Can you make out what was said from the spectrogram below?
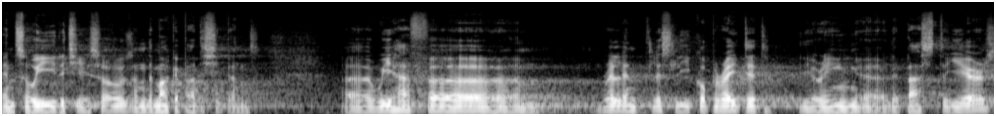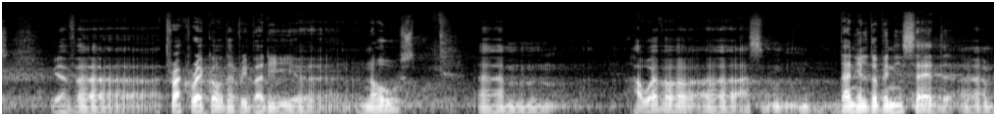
ENTSO-E, the TSOs, and the market participants. Uh, we have uh, relentlessly cooperated during uh, the past years. We have a track record everybody knows. Um, however, as Daniel Dobbeni said, um,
